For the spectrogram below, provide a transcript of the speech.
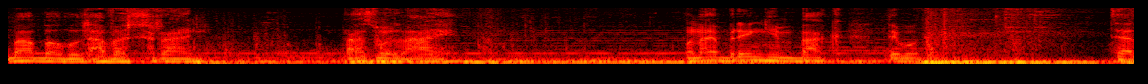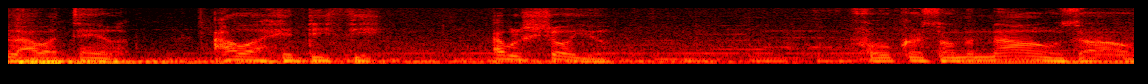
Baba will have a shrine, as will I. When I bring him back, they will tell our tale, our Hadithi. I will show you. Focus on the now, Zau.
